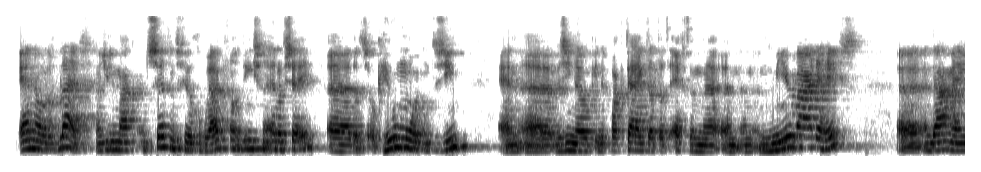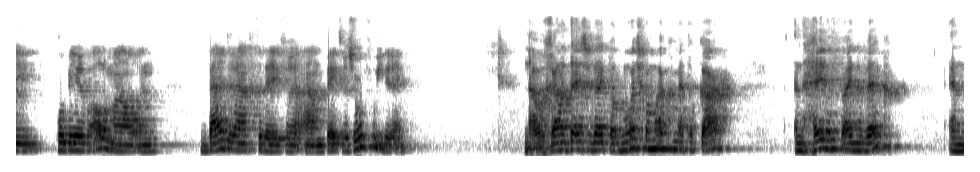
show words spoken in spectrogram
en nodig blijft. Want jullie maken ontzettend veel gebruik van de dienst van LOC. Dat is ook heel mooi om te zien. En eh, we zien ook in de praktijk dat dat echt een, eh, een, een, meerwaarde heeft. Eh, en daarmee proberen we allemaal een bijdrage te leveren aan betere zorg voor iedereen. Nou, we gaan er deze week wat moois van maken met elkaar. Een hele fijne week. En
